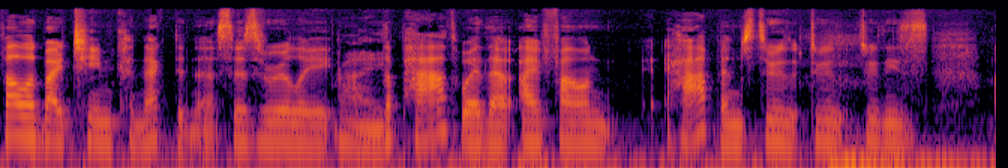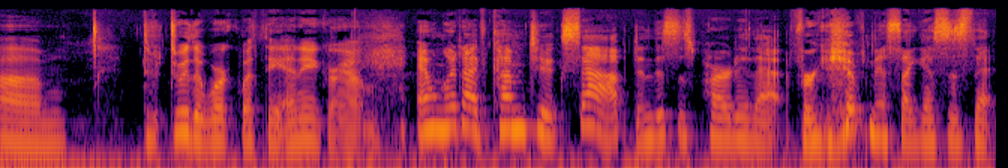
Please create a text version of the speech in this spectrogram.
followed by team connectedness, is really Right. the pathway that I found happens through through through these um, th- through the work with the Enneagram. And what I've come to accept, and this is part of that forgiveness, I guess, is that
